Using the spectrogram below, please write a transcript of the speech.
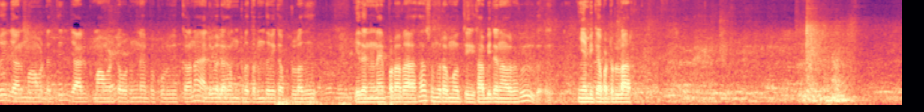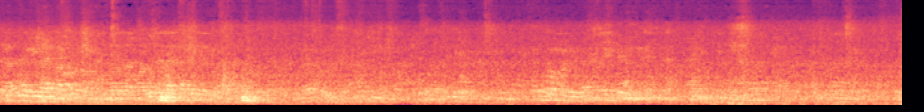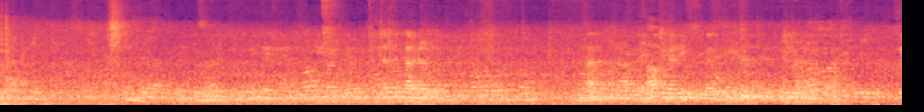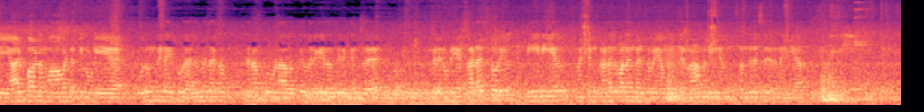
இன்று ஜாழ் மாவட்டத்தில் ஜாழ் மாவட்ட ஒருங்கிணைப்பு குழுவிற்கான அலுவலகம் இன்று திறந்து வைக்கப்பட்டுள்ளது. இதன் இணைப்பாளராக சுந்தரமூர்த்தி கபிலன் அவர்கள் நியமிக்கப்பட்டுள்ளார். யாழ்ப்பாண மாவட்டத்தினுடைய ஒருங்கிணைப்பு அலுவலகம் திறப்பு விழாவுக்கு வருகை தந்திருக்கின்ற எங்களினுடைய கடற்தொழில் நீரியல் மற்றும் கடல் வளங்கள் துறை அமைச்சர் ராமலிங்கம் சந்திரசேகரன் ஐயா.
